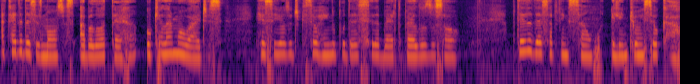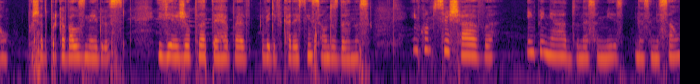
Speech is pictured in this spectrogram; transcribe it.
A queda desses monstros abalou a terra, o que alarmou Hades, receoso de que seu reino pudesse ser aberto para a luz do sol. Preso dessa apreensão, ele entrou em seu carro, puxado por cavalos negros, e viajou pela terra para verificar a extensão dos danos. Enquanto se achava empenhado nessa, nessa missão,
